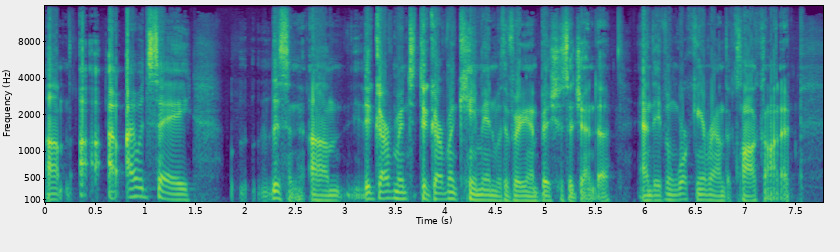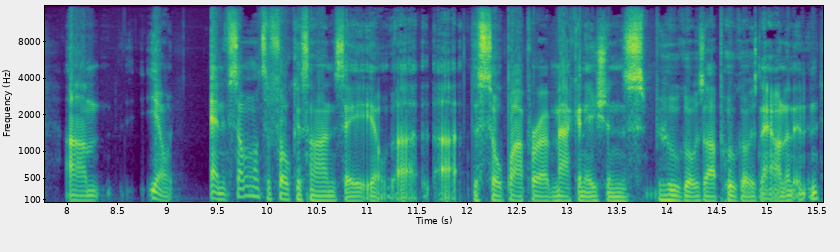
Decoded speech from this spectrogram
Um, I, I, would say, listen, um, the government the government came in with a very ambitious agenda, and they've been working around the clock on it. Um, you know, and if someone wants to focus on, say, you know, uh, uh, the soap opera machinations, who goes up, who goes down, and, and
